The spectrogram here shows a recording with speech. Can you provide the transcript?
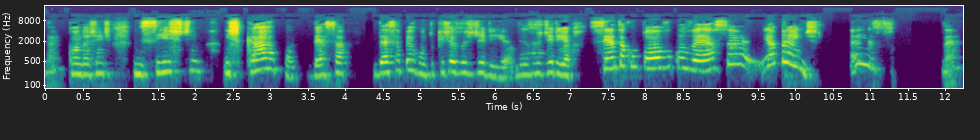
Né? Quando a gente insiste, escapa dessa, dessa pergunta. O que Jesus diria? Jesus diria: senta com o povo, conversa e aprende. É isso. Né?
